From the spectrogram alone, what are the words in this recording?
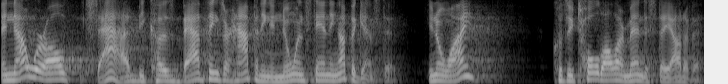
And now we're all sad because bad things are happening and no one's standing up against it. You know why? Because we told all our men to stay out of it.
